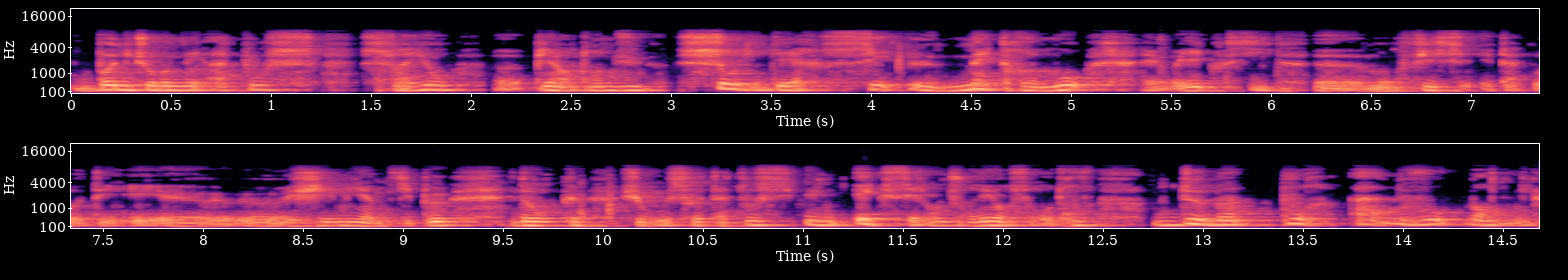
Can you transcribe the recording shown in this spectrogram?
bonne journée à tous. Soyons euh, bien entendu solidaires, c'est le maître mot. Et vous voyez que si euh, mon fils est à côté et j'ai mis un petit peu. Donc, je vous souhaite à tous une excellente journée. On se retrouve demain pour un nouveau Morning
